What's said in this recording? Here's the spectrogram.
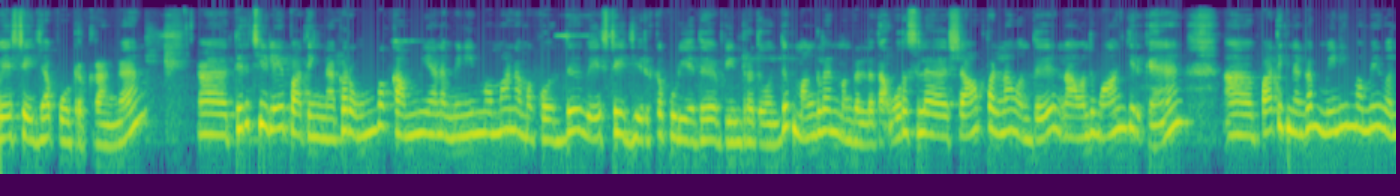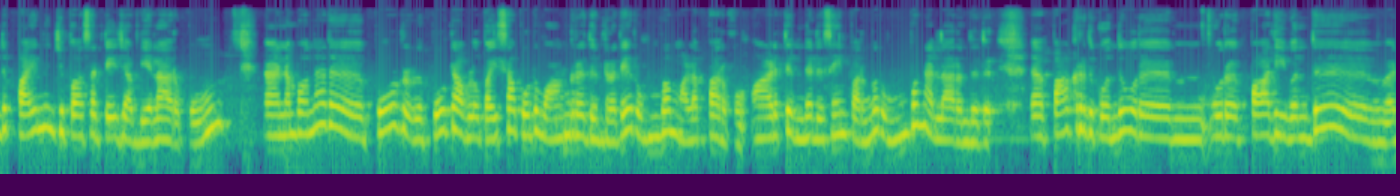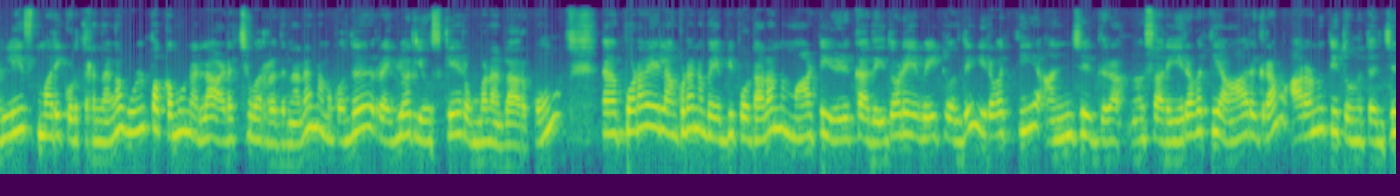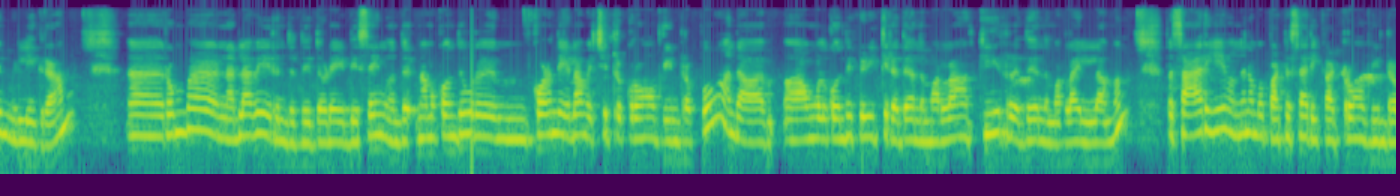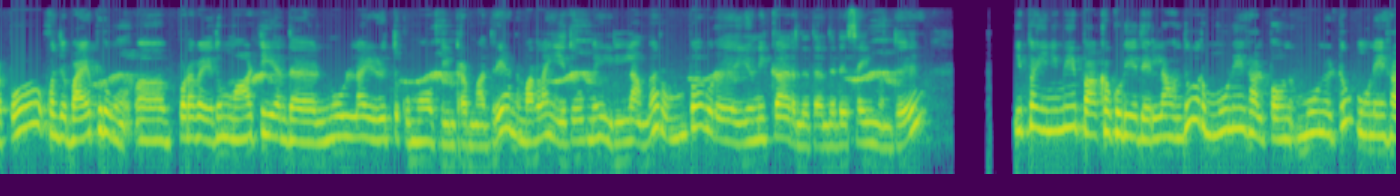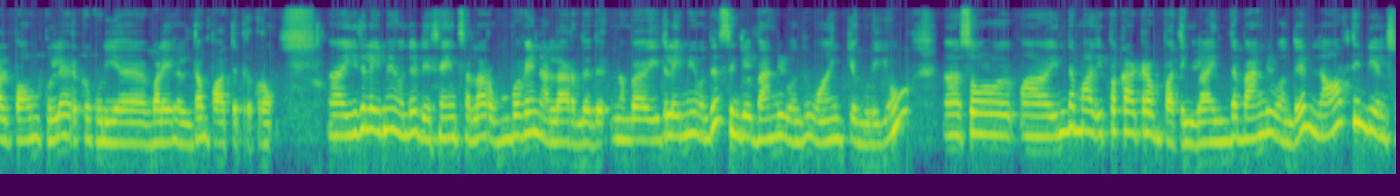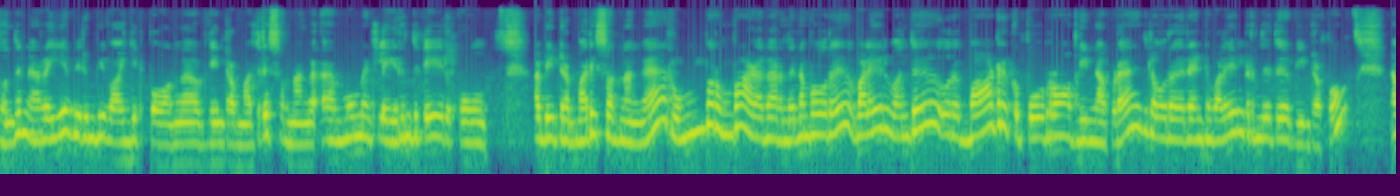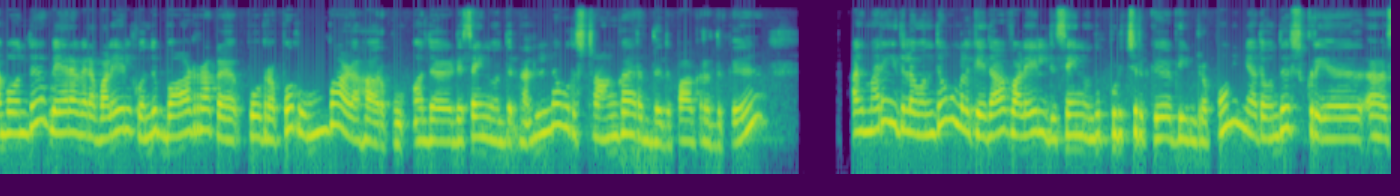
வேஸ்டேஜாக போட்டிருக்குறாங்க. திருச்சியிலே பார்த்தீங்கன்னாக்கா ரொம்ப கம்மியான மினிமமாக நமக்கு வந்து வேஸ்டேஜ் இருக்கக்கூடியது அப்படின்றது வந்து மங்களன் மங்களில் தான். ஒரு சில ஷாப்பெல்லாம் வந்து நான் வந்து வாங்கியிருக்கேன். பார்த்தீங்கன்னாக்கா மினிமமே வந்து பதினஞ்சு பர்சன்டேஜ் அப்படியெல்லாம் இருக்கும். நம்ம வந்து அதை போடுறது போட்டு அவ்வளோ பைசா போட்டு வாங்குறதுன்றதே ரொம்ப மலப்பாக இருக்கும். அடுத்து இந்த டிசைன் பாருங்கள் ரொம்ப நல்லா இருந்தது. பார்க்குறதுக்கு வந்து ஒரு ஒரு பாதி வந்து லீஃப் மாதிரி கொடுத்துருந்தாங்க. உள்பக்கமும் நல்லா அடைச்சி வர்றதுனால நமக்கு வந்து ரெகுலர் யூஸ்க்கே ரொம்ப நல்லாயிருக்கும் புடவையெல்லாம் கூட நம்ம எப்படி போட்டாலும் அந்த மாட்டி இழுக்காது. இதோடைய வெயிட் வந்து இருபத்தி அஞ்சு கிராம் சாரி இருபத்தி ஆறு கிராம் அறநூற்றி தொண்ணூத்தஞ்சு மில்லி கிராம் ரொம்ப நல்லாவே இருந்தது. இதோடைய டிசைன் வந்து நமக்கு வந்து ஒரு குழந்தையெல்லாம் வச்சிட்ருக்குறோம் போடுறப்போ அந்த அவங்களுக்கு வந்து கிழிக்கிறது அந்த மாதிரிலாம் கீறுறது அந்த மாதிரிலாம் இல்லாமல் இப்போ சாரியே வந்து நம்ம பட்டு சாரி கட்டுறோம் அப்படின்றப்போ கொஞ்சம் பயப்படுவோம். புடவை எதுவும் மாட்டி அந்த நூல்லாம் இழுத்துக்குமோ அப்படின்ற மாதிரி அந்த மாதிரிலாம் எதுவுமே இல்லாமல் ரொம்ப ஒரு யூனிக்காக இருந்தது அந்த டிசைன் வந்து. இப்போ இனிமே பார்க்கக்கூடியது எல்லாம் வந்து ஒரு மூணே கால் பவுன் மூணு டு மூணே கால் பவுனுக்குள்ளே இருக்கக்கூடிய வலைகள் தான் பார்த்துட்ருக்குறோம் இதுலேயுமே வந்து டிசைன்ஸ் எல்லாம் ரொம்பவே நல்லா இருந்தது. நம்ம இதுலேயுமே வந்து சிங்கிள் பேங்கிள் வந்து வாங்கிக்க முடியும். ஸோ இந்த மாதிரி இப்போ காட்டுறோம் பார்த்தீங்களா இந்த பேங்கிள் வந்து நார்த் இந்தியன்ஸ் வந்து நிறைய விரும்பி வாங்கிட்டு போவாங்க அப்படின்ற மாதிரி சொன்னாங்க. மூமெண்ட்டில் இருந்துகிட்டே இருக்கும் அப்படின்ற மாதிரி சொன்னாங்க. ரொம்ப ரொம்ப அழகாக இருந்தது. நம்ம ஒரு வளையல் வந்து ஒரு பார்டருக்கு போடுறோம் அப்படின்னா கூட இதில் ஒரு ரெண்டு வளையல் இருந்தது அப்படின்றப்போ நம்ம வந்து வேறு வேறு வளையலுக்கு வந்து பார்டராக போடுறப்போ ரொம்ப அழகாக இருக்கும். அந்த டிசைன் வந்து நல்ல ஒரு ஸ்ட்ராங்காக இருந்தது பார்க்குறதுக்கு அது மாதிரி இதில் வந்து உங்களுக்கு ஏதாவது வளையல் டிசைன் வந்து பிடிச்சிருக்கு அப்படின்றப்போ நீங்கள் அதை வந்து ஸ்க்ரீ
